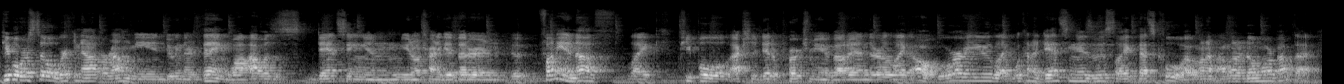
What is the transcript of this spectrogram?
People were still working out around me and doing their thing while I was dancing and you know trying to get better. And uh, funny enough, like people actually did approach me about it and they're like, oh, who are you? Like, what kind of dancing is this? Like, that's cool. I want to, I want to know more about that.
